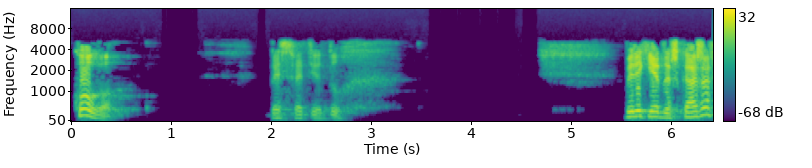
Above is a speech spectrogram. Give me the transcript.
кого? Без Светиот Дух. Бидеќи еднаш кажав,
